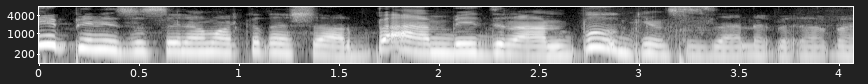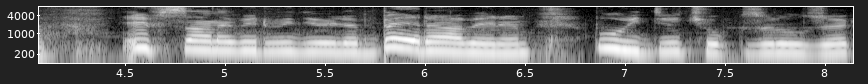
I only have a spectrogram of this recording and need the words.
Hepinize selam arkadaşlar. Ben Bediran. Bugün sizlerle beraber efsane bir video ile beraberim. Bu video çok güzel olacak.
